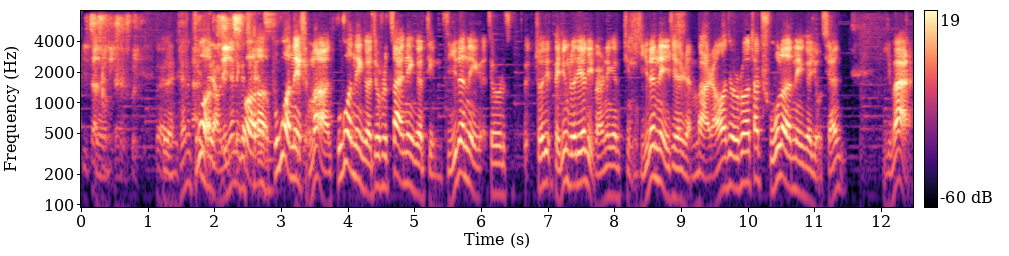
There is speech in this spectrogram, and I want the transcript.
你再说你是贵族。对对你才能不过进得了人家那个不过圈子。不过那什么啊，不过那个就是在那个顶级的那个，就是北折叠北京折叠里边那个顶级的那些人吧，然后就是说他除了那个有钱以外，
